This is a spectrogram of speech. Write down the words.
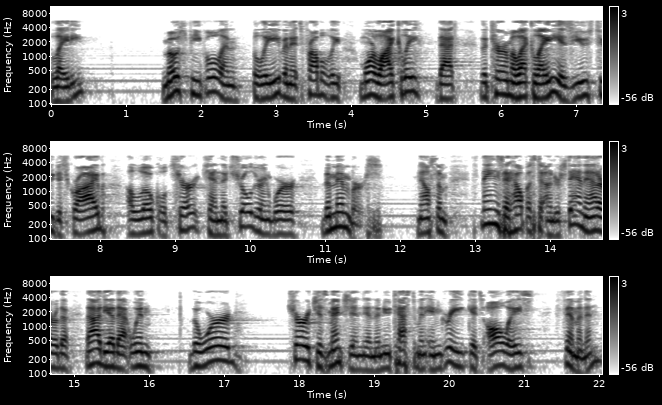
lady. Most people and believe, and it's probably more likely that the term elect lady is used to describe a local church, and the children were the members. Now, some things that help us to understand that are the, the idea that when the word church is mentioned in the New Testament in Greek, it's always feminine.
